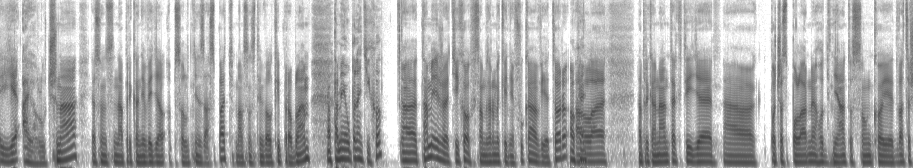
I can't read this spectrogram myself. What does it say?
Je aj hlučná. Ja som si napríklad nevedel absolútne zaspať, mal som s tým veľký problém. A tam je úplne ticho? Tam je, že ticho, samozrejme, keď nefúka vietor, okay. ale napríklad na Antarktíde počas polárneho dňa to slnko je 24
